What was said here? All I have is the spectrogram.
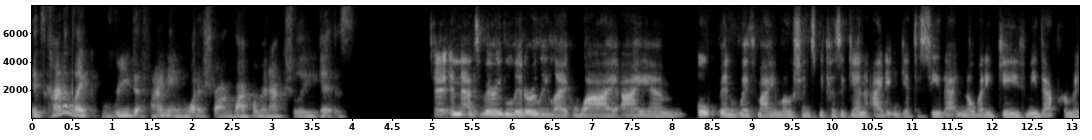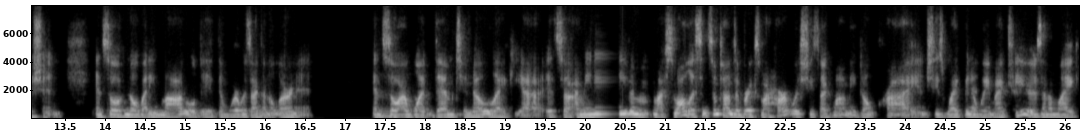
it's kind of like redefining what a strong black woman actually is. And that's very literally like why I am open with my emotions because again, I didn't get to see that. Nobody gave me that permission. And so if nobody modeled it, then where was I going to learn it? And so mm. I want them to know, like, yeah, it's, a, I mean, even my smallest, and sometimes it breaks my heart where she's like, Mommy, don't cry. And she's wiping away my tears. And I'm like,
